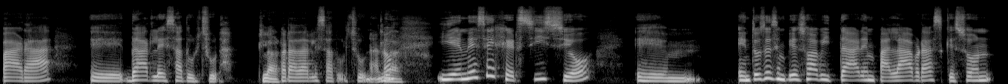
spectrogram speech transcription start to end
para eh, darle esa dulzura para darle esa dulzura, ¿no? Y en ese ejercicio, em, entonces empiezo a habitar en palabras que son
